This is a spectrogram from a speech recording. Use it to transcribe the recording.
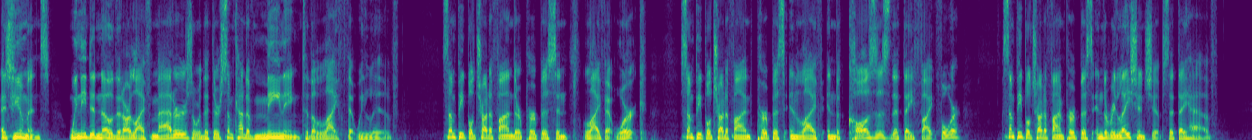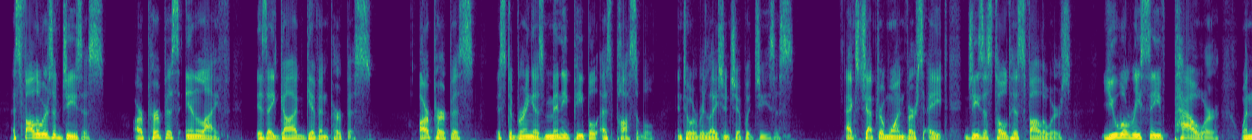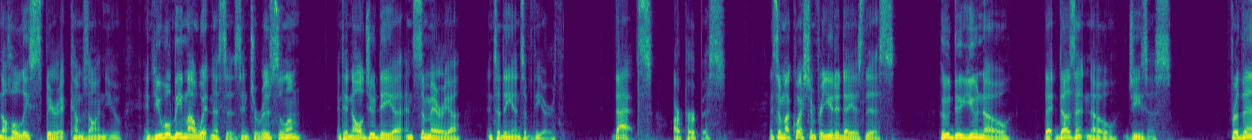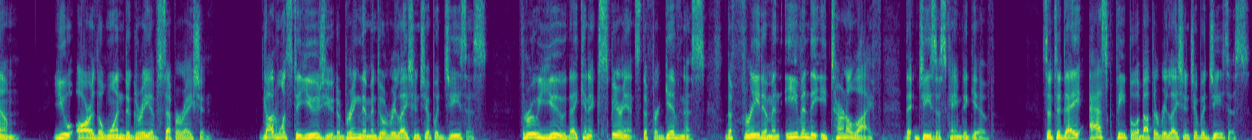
As humans, we need to know that our life matters or that there's some kind of meaning to the life that we live. Some people try to find their purpose in life at work. Some people try to find purpose in life in the causes that they fight for. Some people try to find purpose in the relationships that they have. As followers of Jesus, our purpose in life is a God given purpose. Our purpose is to bring as many people as possible into a relationship with Jesus. Acts chapter 1, verse 8, Jesus told his followers, You will receive power when the Holy Spirit comes on you, and you will be my witnesses in Jerusalem and in all Judea and Samaria and to the ends of the earth. That's our purpose. And so, my question for you today is this who do you know that doesn't know Jesus? For them, you are the one degree of separation. God wants to use you to bring them into a relationship with Jesus. Through you, they can experience the forgiveness, the freedom, and even the eternal life that Jesus came to give. So today, ask people about their relationship with Jesus.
